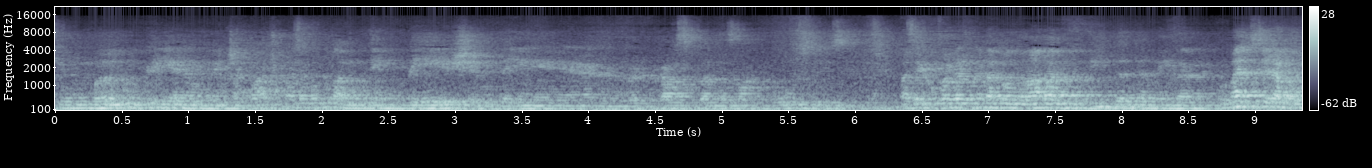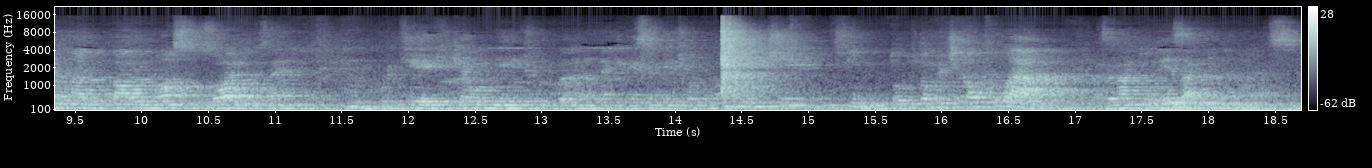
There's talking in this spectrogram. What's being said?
que o humano cria no ambiente aquático, mas é controlado. Não tem peixe, não tem é, aquelas plantas lacustres. Mas aí, conforme vai abandonada a vida também, né? por mais que seja abandonado para os nossos olhos, né? Porque o que é o ambiente urbano, né? Que é esse ambiente urbano? É um enfim, totalmente calculado. Mas a natureza, a vida não é assim.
